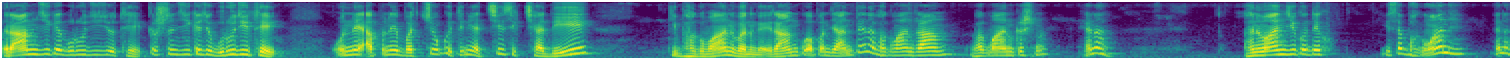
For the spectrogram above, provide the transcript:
राम जी के गुरु जी जो थे, कृष्ण जी के जो गुरु जी थे उनने अपने बच्चों को इतनी अच्छी शिक्षा दी कि भगवान बन गए। राम को अपन जानते हैं ना, भगवान राम, भगवान कृष्ण, है ना? हनुमान जी को देखो, ये सब भगवान है है ना?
